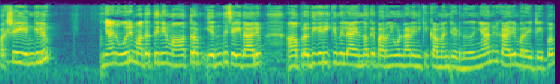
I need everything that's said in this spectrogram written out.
പക്ഷേ എങ്കിലും ഞാൻ ഒരു മതത്തിനെ മാത്രം എന്ത് ചെയ്താലും പ്രതികരിക്കുന്നില്ല എന്നൊക്കെ പറഞ്ഞുകൊണ്ടാണ് എനിക്ക് കമന്റ് ഇടുന്നത്. ഞാനൊരു കാര്യം പറയട്ടെ ഇപ്പം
